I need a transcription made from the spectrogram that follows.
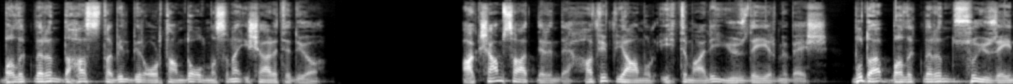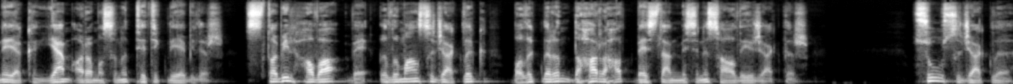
balıkların daha stabil bir ortamda olmasına işaret ediyor. Akşam saatlerinde hafif yağmur ihtimali %25. Bu da balıkların su yüzeyine yakın yem aramasını tetikleyebilir. Stabil hava ve ılıman sıcaklık balıkların daha rahat beslenmesini sağlayacaktır. Su sıcaklığı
